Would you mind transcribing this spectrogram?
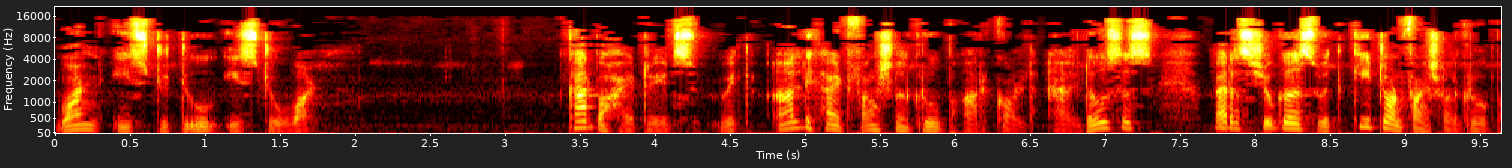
1 is to 2 is to 1. Carbohydrates with aldehyde functional group are called aldoses, whereas sugars with ketone functional group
